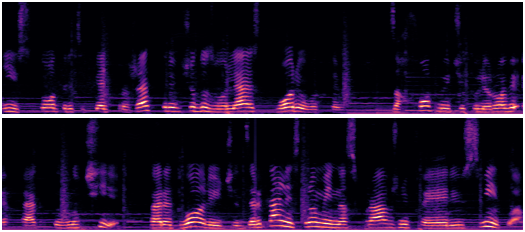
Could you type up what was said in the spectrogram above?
і 135 прожекторів, що дозволяє створювати захоплюючі кольорові ефекти вночі, перетворюючи дзеркальний струмінь на справжню феєрію світла.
